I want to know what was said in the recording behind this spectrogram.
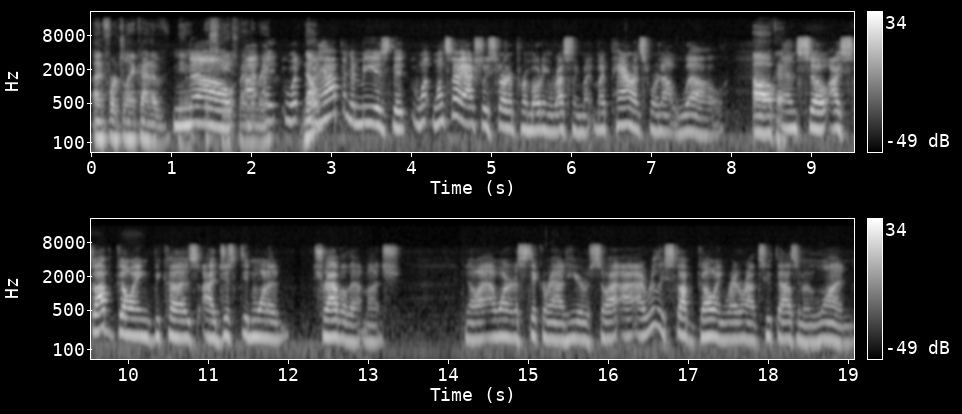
Unfortunately, I kind of you know, no. escapes my memory. I, I, what, no? what happened to me is that once I actually started promoting wrestling, my, my parents were not well. Oh, okay. And so I stopped going because I just didn't want to travel that much. You know, I, I wanted to stick around here, so I, I really stopped going right around 2001,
